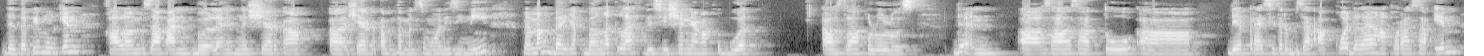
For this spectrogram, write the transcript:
dan tapi mungkin kalau misalkan boleh nge-share ke uh, share ke teman-teman semua di sini, memang banyak banget life decision yang aku buat uh, setelah aku lulus. Dan uh, salah satu uh, depresi terbesar aku adalah yang aku rasain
